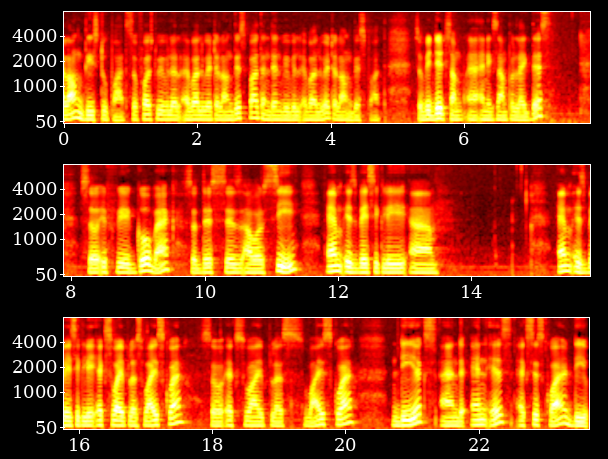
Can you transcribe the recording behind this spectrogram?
along these two paths. So, first we will evaluate along this path and then we will evaluate along this path. So, we did some uh, an example like this. So, if we go back, so this is our C, m is basically um, m is basically x y plus y square. So, x y plus y square dx and n is x square dy.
